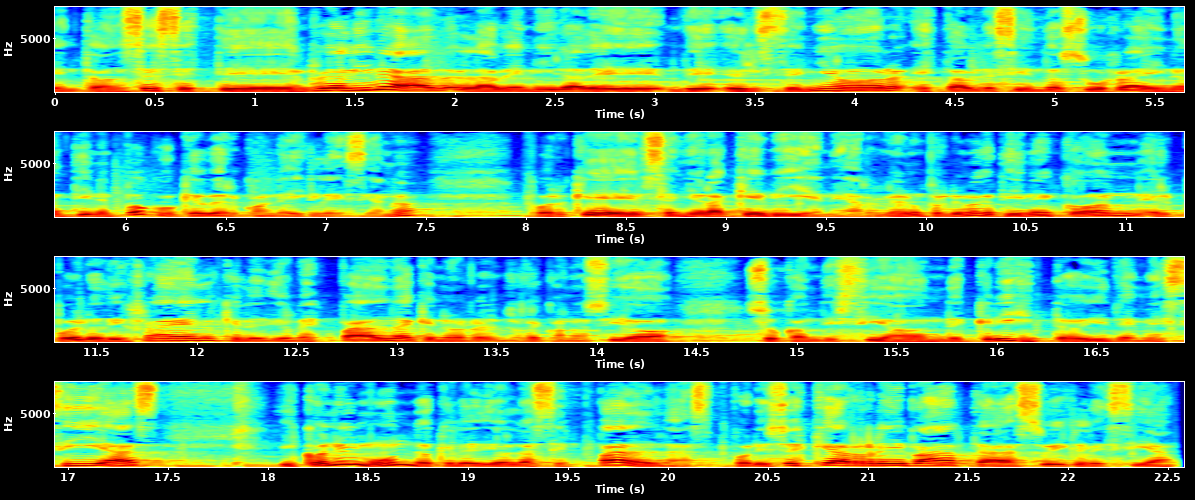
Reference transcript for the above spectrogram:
Entonces, este, en realidad, la venida del Señor estableciendo su reino tiene poco que ver con la iglesia, ¿no? Porque el Señor a qué viene? A arreglar un problema que tiene con el pueblo de Israel, que le dio la espalda, que no reconoció su condición de Cristo y de Mesías, y con el mundo, que le dio las espaldas. Por eso es que arrebata a su iglesia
